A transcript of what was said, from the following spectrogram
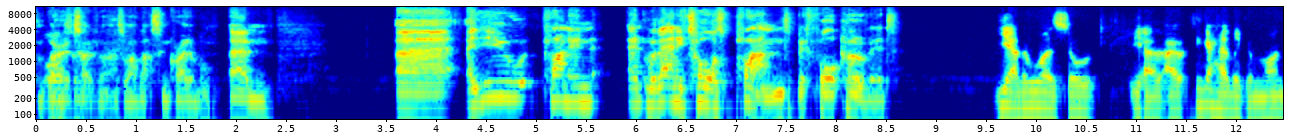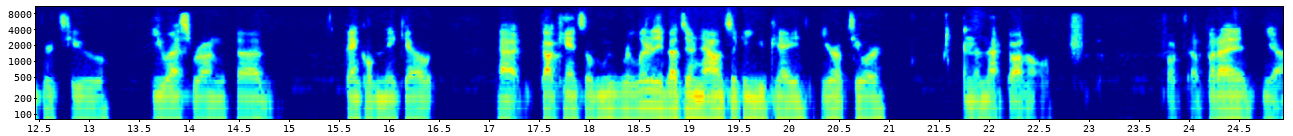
I'm very Awesome. excited for that as well. That's incredible. Um, uh, are you planning? And were there any tours planned before COVID? Yeah, there was. So yeah, I think I had like a month or two US run with a band called Makeout that got canceled. We were literally about to announce like a UK Europe tour, and then that got all fucked up. But I yeah,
